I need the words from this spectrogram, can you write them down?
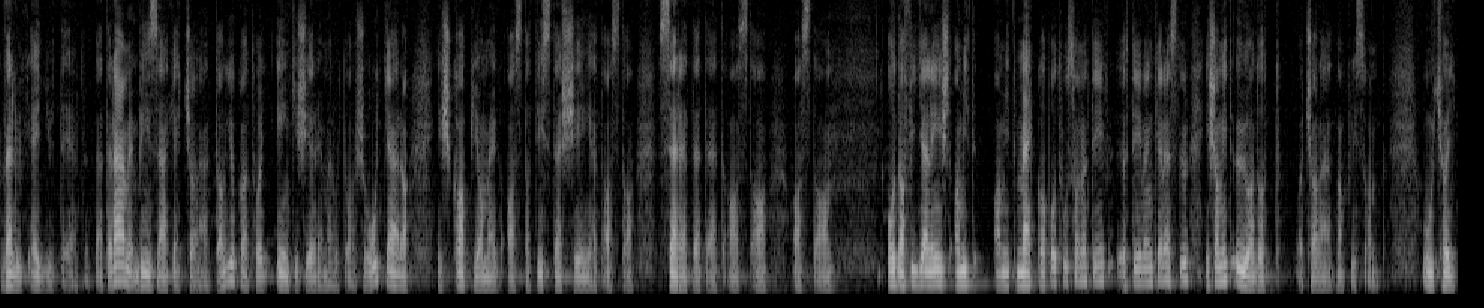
velük együtt élt. Tehát rám bízzák egy családtagjukat, hogy én kísérjem el utolsó útjára, és kapja meg azt a tisztességet, azt a szeretetet, azt a, azt a odafigyelést, amit, amit megkapott 25 év, 5 éven keresztül, és amit ő adott a családnak viszont. Úgyhogy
